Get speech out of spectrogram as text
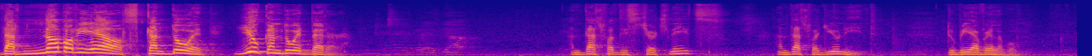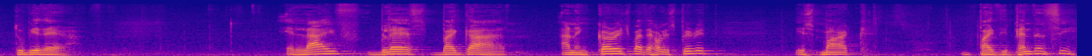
that nobody else can do it. You can do it better. And that's what this church needs, and that's what you need to be available, to be there. A life blessed by God and encouraged by the Holy Spirit is marked by dependency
